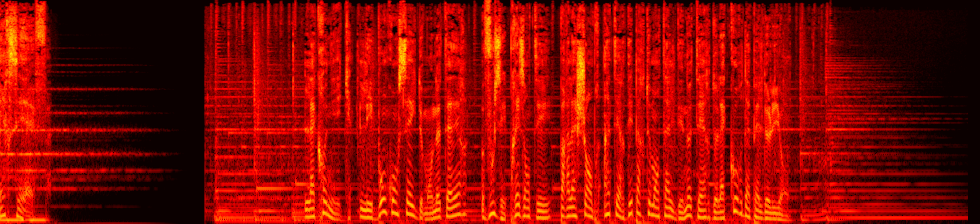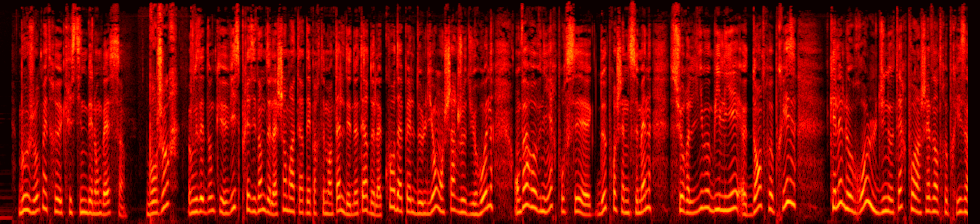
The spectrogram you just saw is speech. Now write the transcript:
RCF. La chronique Les bons conseils de mon notaire vous est présentée par la Chambre interdépartementale des notaires de la Cour d'appel de Lyon. Bonjour, maître Christine Bellombès. Bonjour. Vous êtes donc vice-présidente de la Chambre interdépartementale des notaires de la Cour d'appel de Lyon en charge du Rhône. On va revenir pour ces deux prochaines semaines sur l'immobilier d'entreprise. Quel est le rôle du notaire pour un chef d'entreprise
